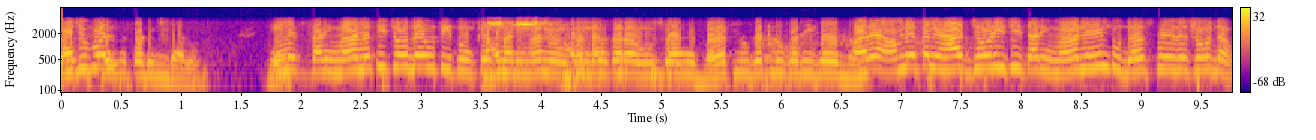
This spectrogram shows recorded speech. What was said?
બીજું બોલ. રેકોર્ડિંગ ગાળું એને તારી માં નથી ચોદાવતી તું કે મારી માને હું ધંધા કરાવું છું. ભરતનું કેટલું કરી ગયો અરે અમે તને હાથ જોડી છી તારી માને હે ને તું દસ ફેરે ચોદાવ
